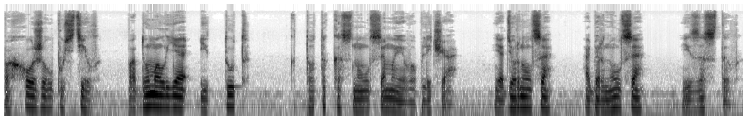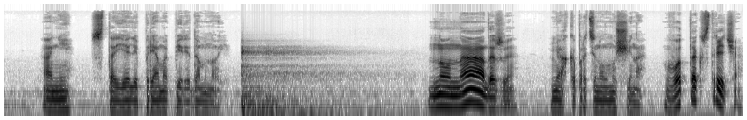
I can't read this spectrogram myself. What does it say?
похоже, упустил. Подумал я, и тут кто-то коснулся моего плеча. Я дернулся, обернулся и застыл. Они стояли прямо передо мной. «Ну надо же!» — мягко протянул мужчина. «Вот так встреча!»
